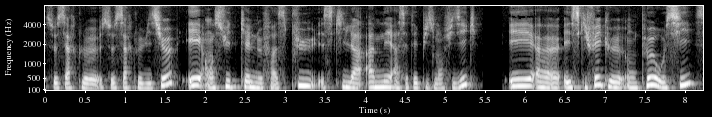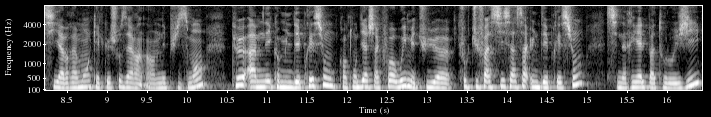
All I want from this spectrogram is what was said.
ce cercle, ce cercle vicieux et ensuite qu'elle ne fasse plus ce qui l'a amené à cet épuisement physique. Euh, et, ce qui fait qu'on peut aussi, s'il y a vraiment quelque chose, un, un, épuisement, peut amener comme une dépression. Quand on dit à chaque fois, oui, mais il euh, faut que tu fasses ci, ça, ça, une dépression, c'est une réelle pathologie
